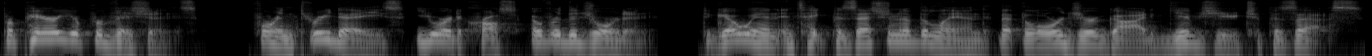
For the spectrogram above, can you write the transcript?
Prepare your provisions, for in three days you are to cross over the Jordan, to go in and take possession of the land that the Lord your God gives you to possess.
